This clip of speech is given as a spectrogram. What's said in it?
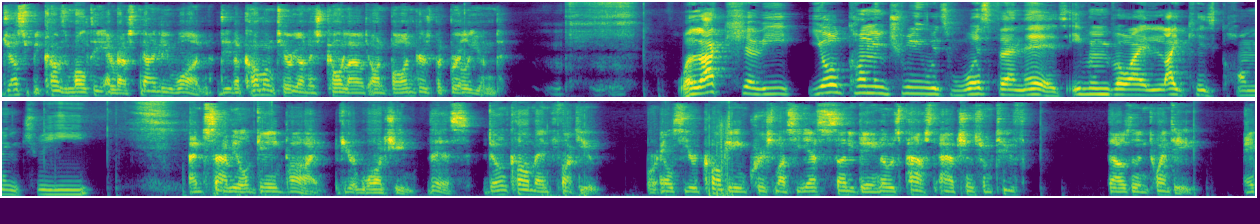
Just because Multi Arrest 91 did a commentary on his call out on Bonkers but Brilliant. Well, actually, your commentary was worse than his, even though I like his commentary. And Samuel Game Guy, if you're watching this, don't comment fuck you. Or else you're copying Christmas Yes Sunny Dano's past actions from 2020. Eh?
